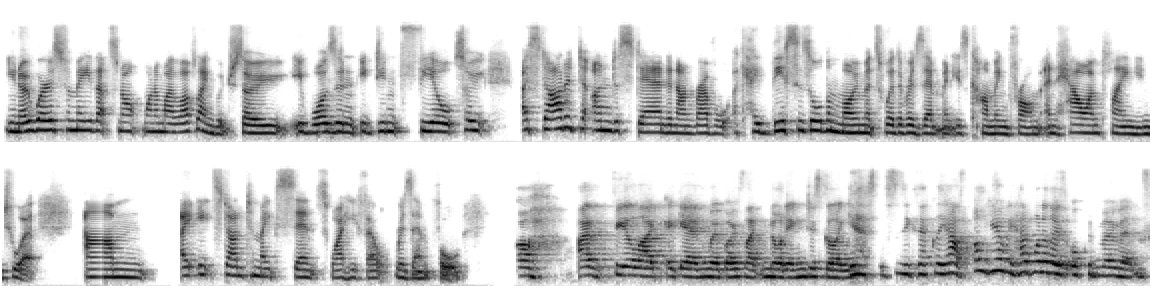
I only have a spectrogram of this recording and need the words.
you know, whereas for me, that's not one of my love language. So it wasn't, it didn't feel, so I started to understand and unravel, okay, this is all the moments where the resentment is coming from and how I'm playing into it. Um, I, it started to make sense why he felt resentful. Oh, I feel like again we're both like nodding, just going, yes, this is exactly us. Oh yeah, we had one of those awkward moments.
